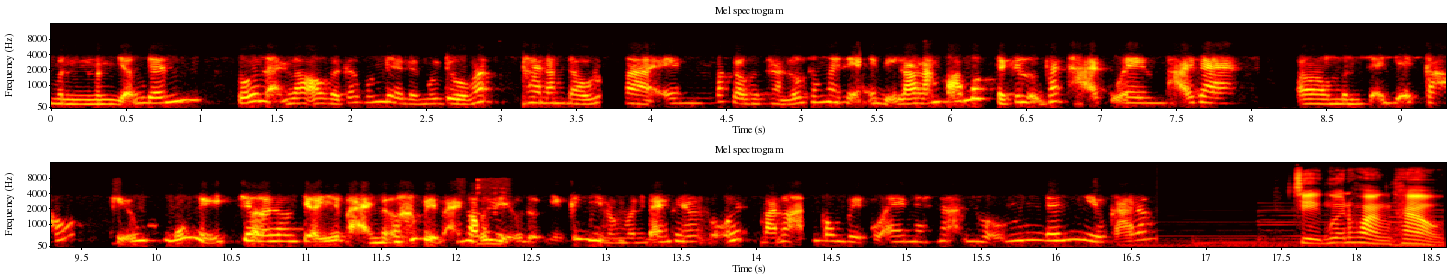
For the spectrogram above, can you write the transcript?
mình mình dẫn đến rối loạn lo về các vấn đề về môi trường á. Hai năm đầu lúc mà em bắt đầu thực hành lối sống này thì em bị lo lắng quá mức về cái lượng phát thải của em thải ra. Ờ, mình sẽ dễ cáu kiểu muốn nghỉ chơi hơn chơi với bạn nữa vì bạn không hiểu được những cái gì mà mình đang theo đuổi mà nó ảnh công việc của em này nó ảnh hưởng đến nhiều cái lắm Chị Nguyễn Hoàng Thảo,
